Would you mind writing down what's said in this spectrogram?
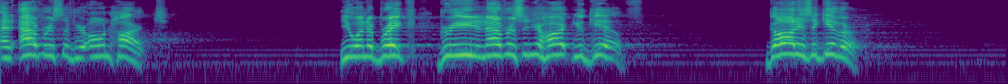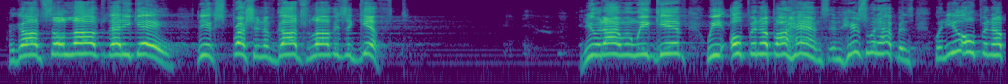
and avarice of your own heart. You want to break greed and avarice in your heart? You give. God is a giver. For God so loved that he gave. The expression of God's love is a gift. You and I, when we give, we open up our hands. And here's what happens when you open up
